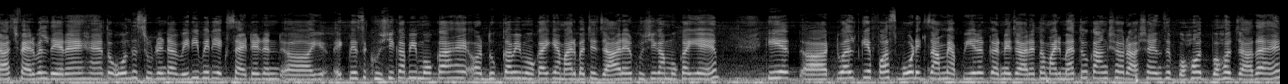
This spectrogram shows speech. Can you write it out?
आज फेयरवेल दे रहे हैं तो all the student are very very excited and एक तरह से खुशी का भी मौका है और दुख का भी मौका है कि हमारे बच्चे जा रहे हैं। खुशी का मौका ये है कि ये uh, ट्वेल्थ के फ़र्स्ट बोर्ड एग्ज़ाम में अपियर करने जा रहे हैं तो हमारी महत्वाकांक्षा और आशा इनसे बहुत बहुत ज़्यादा है।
